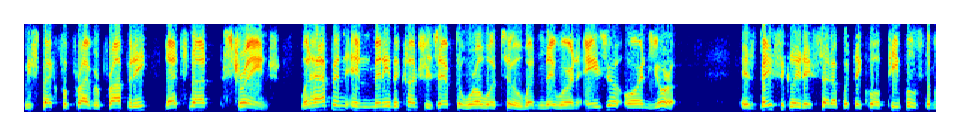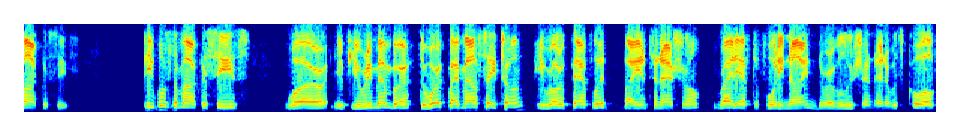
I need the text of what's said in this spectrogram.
respect for private property. That's not strange. What happened in many of the countries after World War II, whether they were in Asia or in Europe, is basically they set up what they call people's democracies. People's democracies were, if you remember, the work by Mao Zedong. He wrote a pamphlet by International right after 49, the revolution, and it was called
